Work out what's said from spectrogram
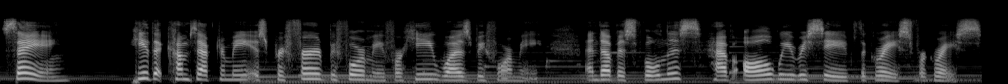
saying, he that comes after me is preferred before me, for he was before me. And of his fullness have all we received the grace for grace.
